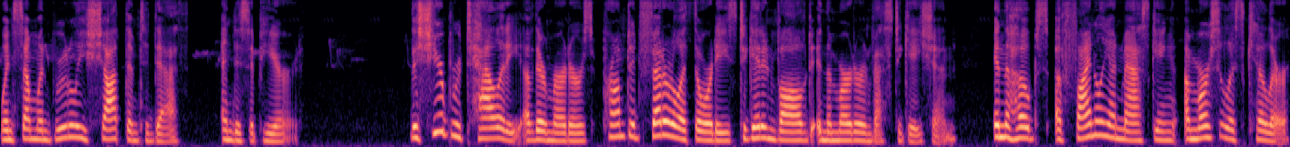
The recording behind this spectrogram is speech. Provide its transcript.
when someone brutally shot them to death and disappeared. The sheer brutality of their murders prompted federal authorities to get involved in the murder investigation in the hopes of finally unmasking a merciless killer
